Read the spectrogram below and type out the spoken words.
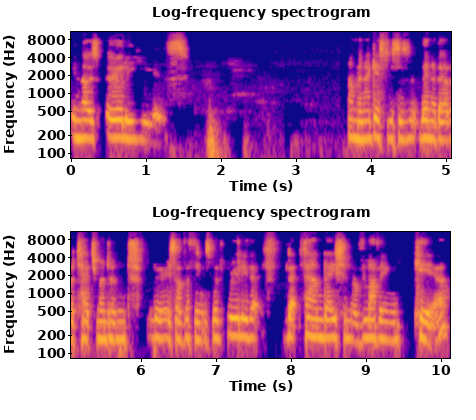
in those early years. I mean, I guess this is then about attachment and various other things, but really that that foundation of loving care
